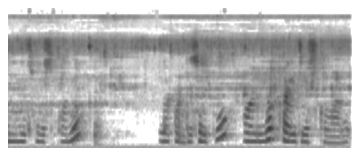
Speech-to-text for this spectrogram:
ఆనియన్స్ వేసుకొని ఇలా కొద్దిసేపు ఆయిల్లో ఫ్రై చేసుకోవాలి.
